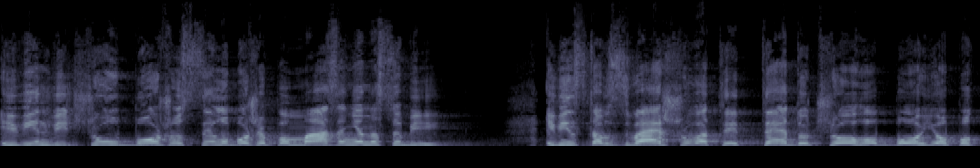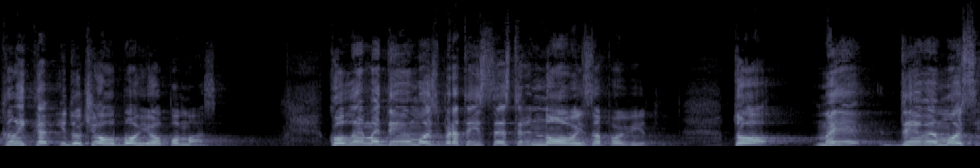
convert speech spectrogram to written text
і він відчув Божу силу, Боже помазання на собі. І він став звершувати те, до чого Бог його покликав і до чого Бог його помазав. Коли ми дивимося, брати і сестри, новий заповіт, то ми дивимося,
